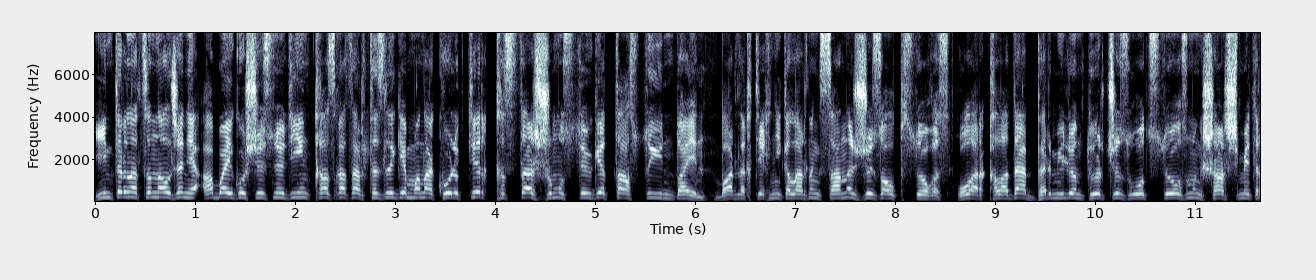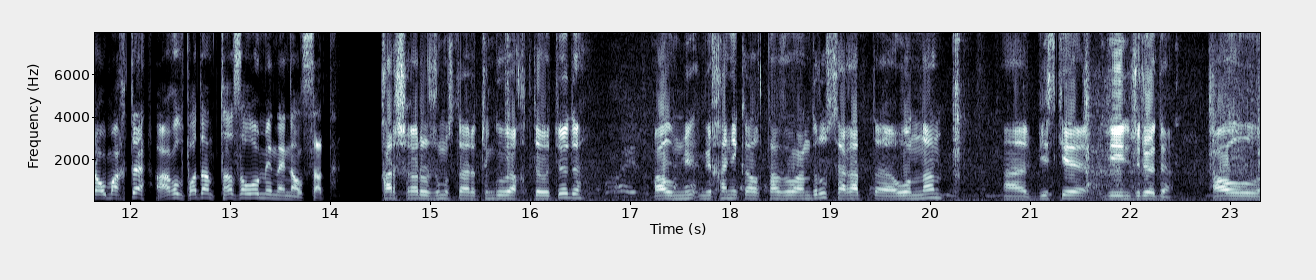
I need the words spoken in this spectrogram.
Интернационал және Абай көшесіне дейін қазғатар тізілген мына көліктер қыста жұмыс істеуге тас түйін дайын. Барлық техникалардың саны 169. Олар қалада 1 миллион 439 мың шаршы метр аумақты ақ тазалаумен айналысады. Қар шығару жұмыстары түнгі уақытта өтеді ал механикалық тазаландыру сағат 10-нан 5-ке дейін жүреді. Ал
